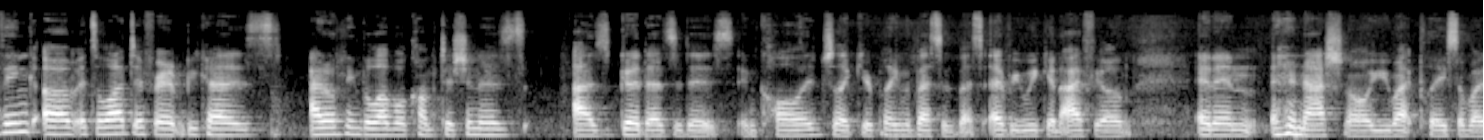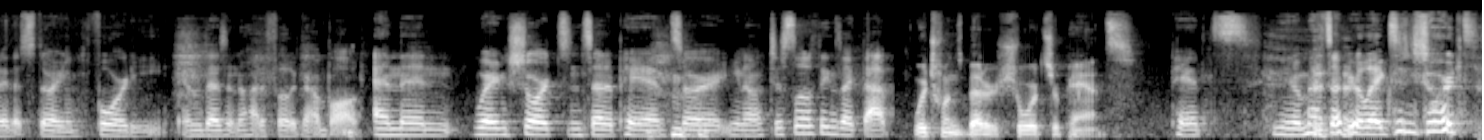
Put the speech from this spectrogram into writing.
think um, it's a lot different because I don't think the level of competition is as good as it is in college. Like you're playing the best of the best every weekend. I feel. And in international, you might play somebody that's throwing 40 and doesn't know how to field a ground ball. And then wearing shorts instead of pants, or, you know, just little things like that. Which one's better, shorts or pants? Pants, you know, mess up your legs in shorts.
